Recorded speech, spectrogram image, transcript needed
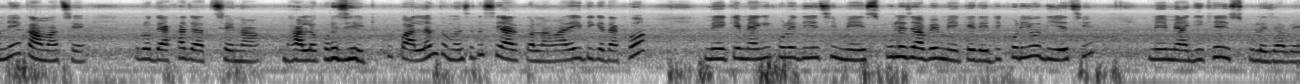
অনেক আম আছে। পুরো দেখা যাচ্ছে না। ভালো করে যেইটুকু পারলাম তোমার সাথে শেয়ার করলাম। আর এই দিকে দেখো, মেয়েকে ম্যাগি করে দিয়েছি। মেয়ে স্কুলে যাবে, মেয়েকে রেডি করেও দিয়েছি। মেয়ে ম্যাগি খেয়ে স্কুলে যাবে।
